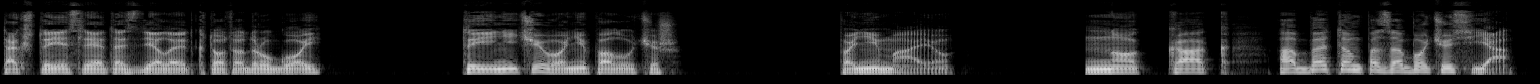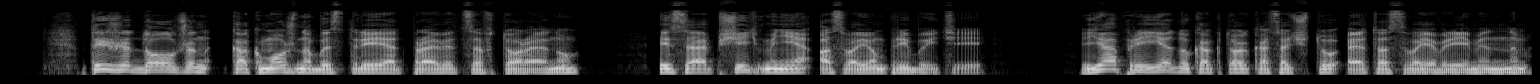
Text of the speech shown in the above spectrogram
Так что если это сделает кто-то другой, ты ничего не получишь. Понимаю. Но как об этом позабочусь я? Ты же должен как можно быстрее отправиться в Торену и сообщить мне о своем прибытии. Я приеду, как только сочту это своевременным.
